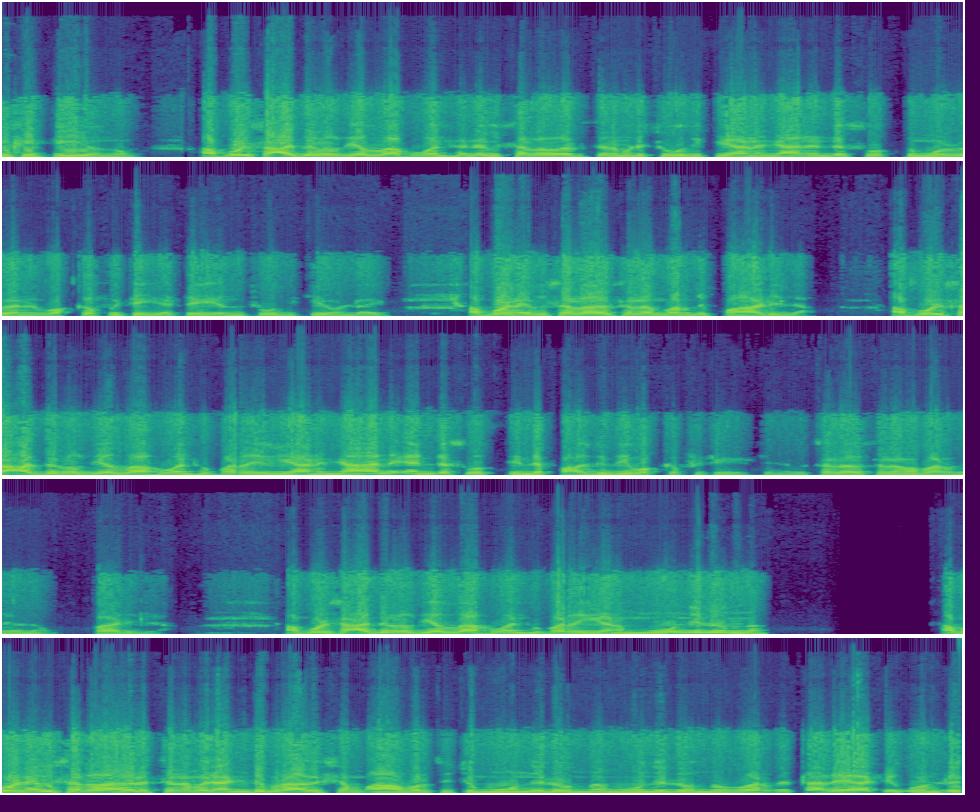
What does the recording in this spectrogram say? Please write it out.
വിസിറ്റ് ചെയ്യുന്നു. അപ്പോൾ സാദ് റതി അള്ളാഹു അൻഹു നബി അലൈഹി സ്വലമോട് ചോദിക്കുകയാണ് ഞാൻ എന്റെ സ്വത്ത് മുഴുവൻ വക്കഫ് ചെയ്യട്ടെ? എന്ന് ചോദിക്കുകയുണ്ടായി. അപ്പോൾ നബി സല്ലാഹു സ്വലം പറഞ്ഞ് പാടില്ല. അപ്പോൾ സാദ് റതി അള്ളാഹു അൻഹു പറയുകയാണ് ഞാൻ എന്റെ സ്വത്തിന്റെ പകുതി വക്കഫ് ചെയ്യട്ടെ? നബി സല്ലാഹു സ്വലമ പറഞ്ഞു പാടില്ല. അപ്പോൾ സാദ് റതി അള്ളാഹു അൻഹു പറയുകയാണ് മൂന്നിലൊന്ന് അപ്പോൾ നബി സല്ലാഹു അലൈഹി സ്വലമ രണ്ട് പ്രാവശ്യം ആവർത്തിച്ച്. മൂന്നിലൊന്ന് മൂന്നിലൊന്ന് പറഞ്ഞ് തലയാട്ടിക്കൊണ്ട്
